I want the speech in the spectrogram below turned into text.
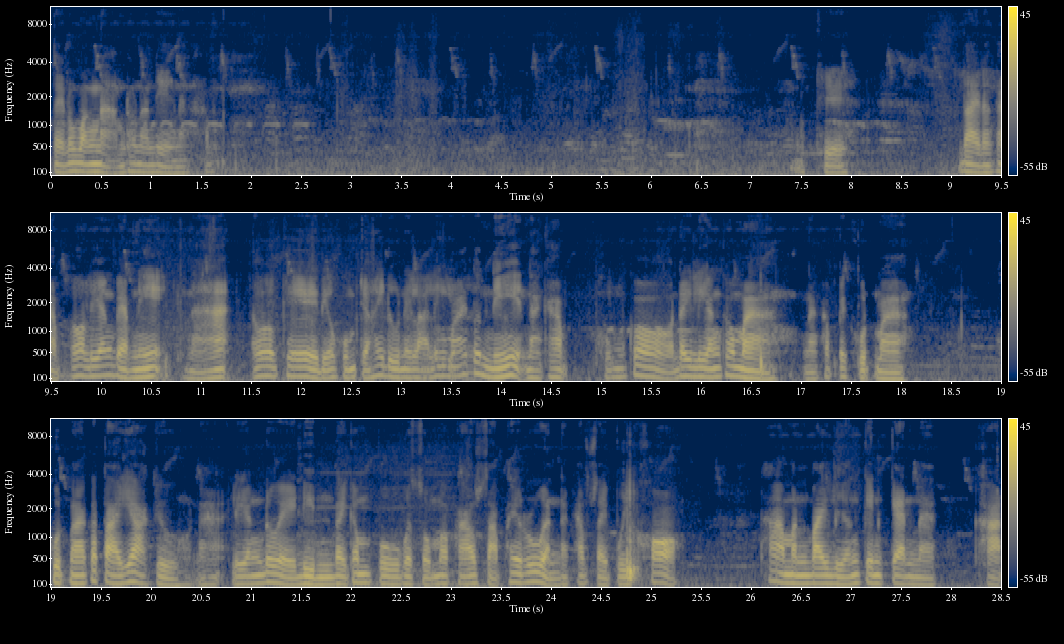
แต่ระวังหนามเท่านั้นเองนะครับโอเค ได้แล้วครับ ก็เลี้ยงแบบนี้นะฮะโอเค เดี๋ยวผมจะให้ดูในรายละเอียดไม้ต้นนี้นะครับ ผมก็ได้เลี้ยงเข้ามานะครับ ไปขุดมา ขุดมาก็ตายยากอยู่นะฮะเลี้ยงด้วยดินใบกัมปูผสมมะพร้าวสับให้ร่วนนะครับ ใส่ปุ๋ยคอกถ้ามันใบเหลืองเกนแกนนะขาด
